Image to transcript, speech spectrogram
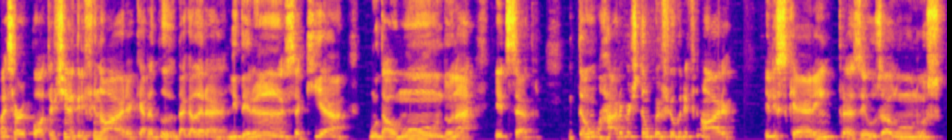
mas Harry Potter tinha a Grifinória, que era do, da galera liderança, que ia mudar o mundo, né? E etc. Então, Harvard tem um perfil Grifinória. Eles querem trazer os alunos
